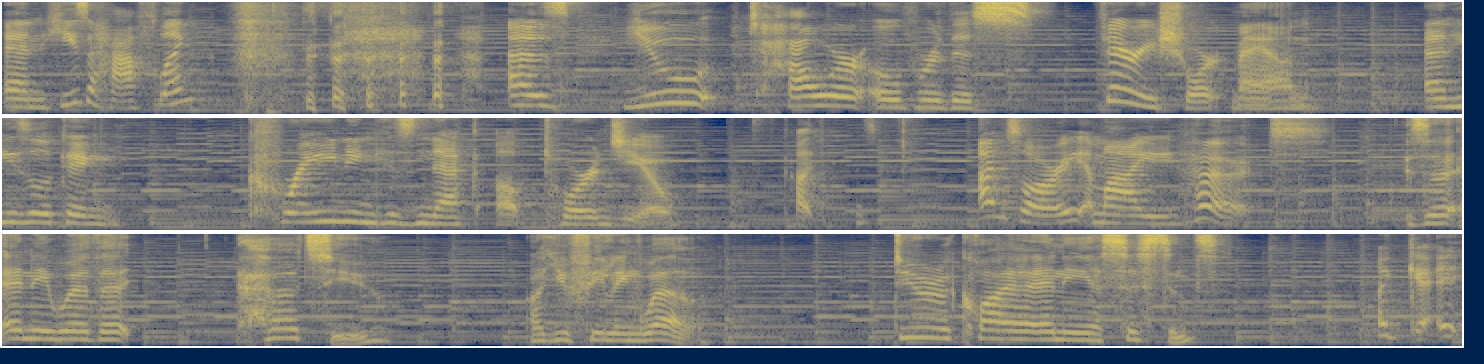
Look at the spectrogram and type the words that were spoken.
And he's a halfling. As you tower over this very short man, and he's looking craning his neck up towards you. Uh, I'm sorry, am I hurt? Is there anywhere that hurts you? Are you feeling well? Do you require any assistance? I get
